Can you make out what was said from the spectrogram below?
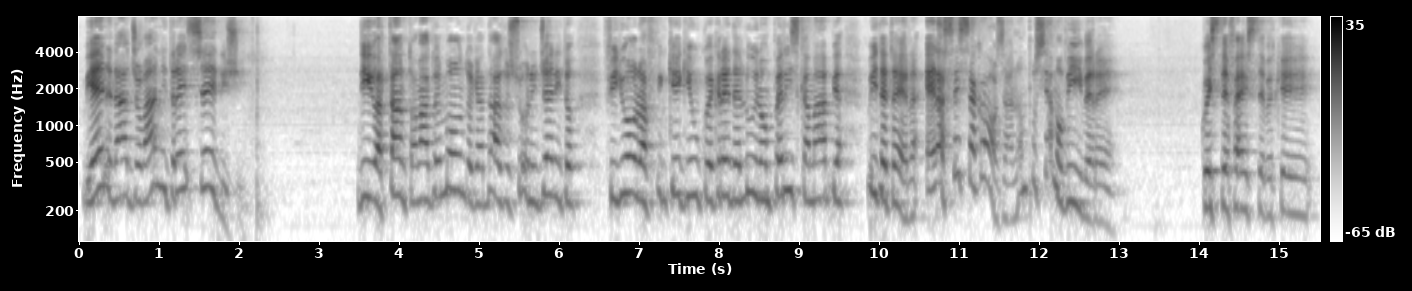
Viene da Giovanni 3,16. Dio ha tanto amato il mondo che ha dato il suo unigenito figliuolo affinché chiunque creda in lui non perisca ma abbia vita eterna. È la stessa cosa, non possiamo vivere queste feste perché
